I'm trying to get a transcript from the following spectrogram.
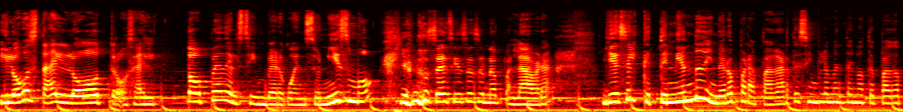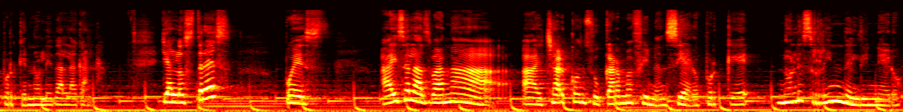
Y luego está el otro, o sea, el tope del sinvergüenzonismo, yo no sé si esa es una palabra, y es el que teniendo dinero para pagarte simplemente no te paga porque no le da la gana. Y a los tres, pues ahí se las van a, a echar con su karma financiero porque no les rinde el dinero.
